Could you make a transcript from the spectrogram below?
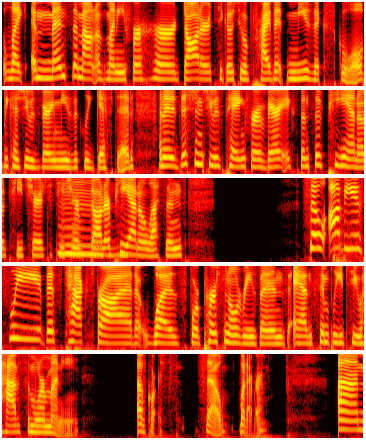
like immense amount of money for her daughter to go to a private music school because she was very musically gifted. And in addition she was paying for a very expensive piano teacher to teach her daughter Mm. piano lessons. So obviously this tax fraud was for personal reasons and simply to have some more money. Of course. So whatever um,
